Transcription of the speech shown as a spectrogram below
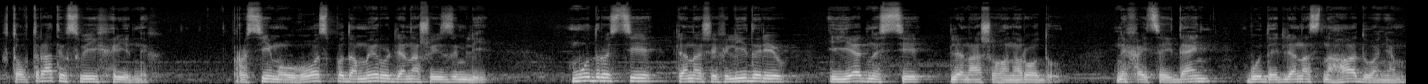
хто втратив своїх рідних. Просімо у Господа миру для нашої землі, мудрості для наших лідерів і єдності для нашого народу. Нехай цей день буде для нас нагадуванням,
